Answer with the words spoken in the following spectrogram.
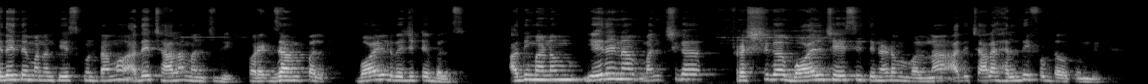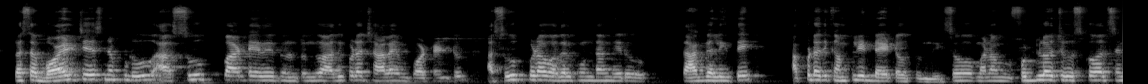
ఏదైతే మనం తీసుకుంటామో అదే చాలా మంచిది. ఫర్ ఎగ్జాంపుల్ బాయిల్డ్ వెజిటేబుల్స్ అది మనం ఏదైనా మంచిగా ఫ్రెష్గా బాయిల్ చేసి తినడం వలన అది చాలా హెల్దీ ఫుడ్ అవుతుంది. ప్లస్ ఆ బాయిల్ చేసినప్పుడు ఆ సూప్ పార్ట్ ఏదైతే ఉంటుందో అది కూడా చాలా ఇంపార్టెంట్ ఆ సూప్ కూడా వదలకుండా మీరు తాగగలిగితే అప్పుడు అది కంప్లీట్ డైట్ అవుతుంది. సో మనం ఫుడ్లో చూసుకోవాల్సిన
